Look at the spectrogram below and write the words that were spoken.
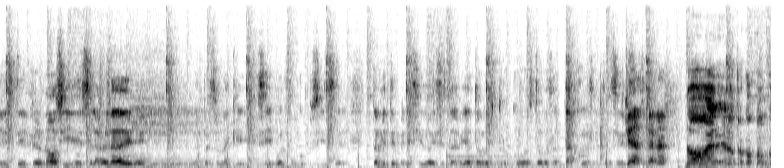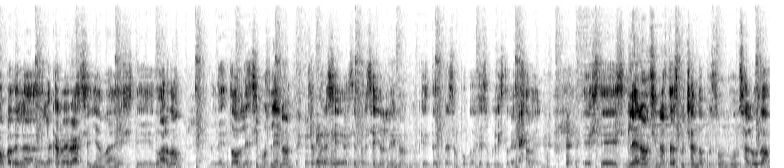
Este, pero no, sí, este, la verdad, el- el- la persona que, que se llevó el Funko, pues sí, es eh, totalmente merecido. Ahí se sabía todos los trucos, todos los atajos, entonces... ¿Qué era tu carnal? No, era era otro compa, un compa de la, de la carrera, se llama este, Eduardo, de todos le decimos Lennon, se parece, se parece a John Lennon, aunque también parece un poco a Jesucristo, ya saben. Este, Lennon, si nos está escuchando, pues un, un saludo,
